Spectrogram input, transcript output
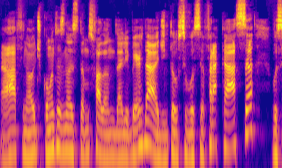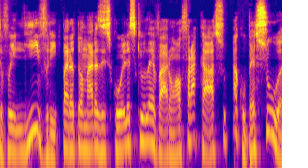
Ah, afinal de contas, nós estamos falando da liberdade. Então, se você fracassa, você foi livre para tomar as escolhas que o levaram ao fracasso, a culpa é sua.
